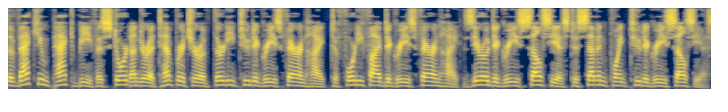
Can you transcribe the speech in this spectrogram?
The vacuum-packed beef is stored under a temperature of 32 degrees Fahrenheit to 45 degrees Fahrenheit 0 degrees Celsius to 7.2 degrees Celsius.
